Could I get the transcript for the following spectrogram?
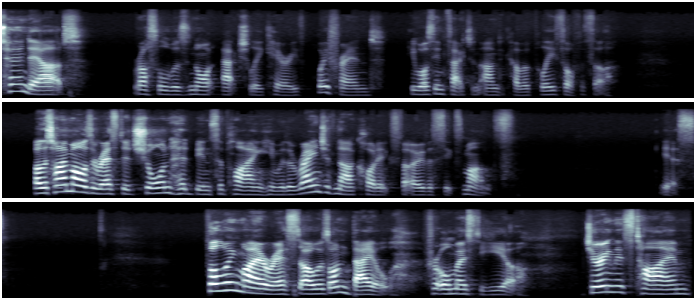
Turned out Russell was not actually Kerry's boyfriend, he was, in fact, an undercover police officer. By the time I was arrested, Sean had been supplying him with a range of narcotics for over six months. Yes. Following my arrest, I was on bail for almost a year. During this time,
